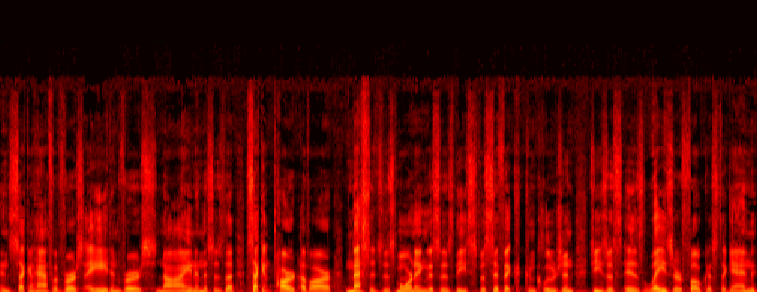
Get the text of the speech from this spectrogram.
in second half of verse 8 and verse 9, and this is the second part of our message this morning. This is the specific conclusion. Jesus is laser focused again.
